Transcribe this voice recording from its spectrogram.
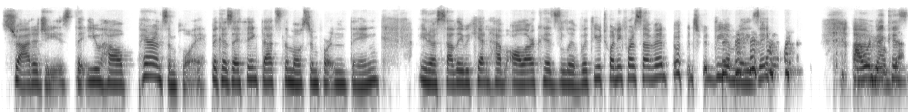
strategies that you help parents employ because I think that's the most important thing. You know, sadly, we can't have all our kids live with you 24 7, which would be amazing. I would um, because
